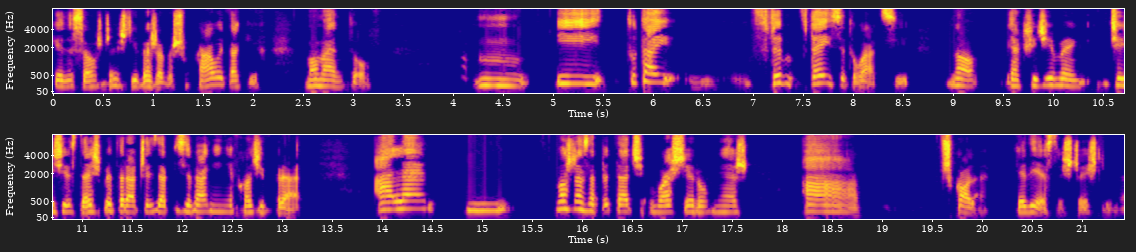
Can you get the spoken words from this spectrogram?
kiedy są szczęśliwe, żeby szukały takich momentów. Mm, i tutaj w, tym, w tej sytuacji, no, jak siedzimy, gdzieś jesteśmy, to raczej zapisywanie nie wchodzi w grę. Ale mm, można zapytać właśnie również, a w szkole, kiedy jesteś szczęśliwy?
